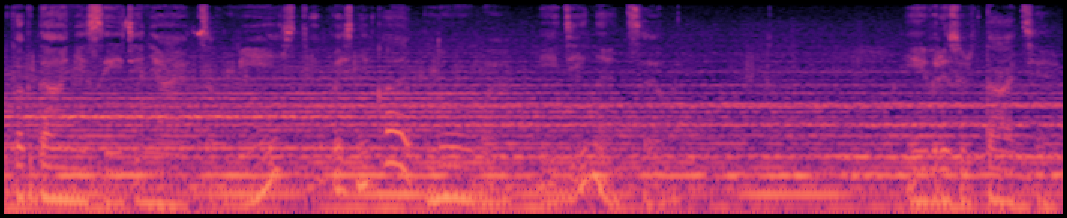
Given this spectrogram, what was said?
И когда они соединяются вместе, возникает новое, единое целое. И в результате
